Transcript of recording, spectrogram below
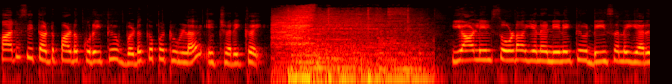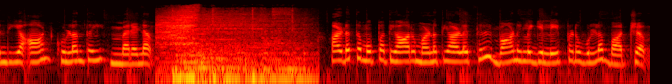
அரிசி தட்டுப்பாடு குறித்து விடுக்கப்பட்டுள்ள எச்சரிக்கை. யாழில் சோடா என நினைத்து டீசலை அருந்திய ஆண் குழந்தை மரணம். அடுத்த முப்பத்தி ஆறு மணித்தியாலத்தில் வானிலையில் ஏற்பட உள்ள மாற்றம்.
